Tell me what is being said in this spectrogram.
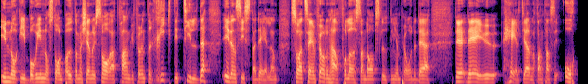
innerribbor och innerstolpar, utan man känner ju snarare att fan, vi får inte riktigt till det i den sista delen. Så att sen få den här förlösande avslutningen på det, det det, det, är ju helt jävla fantastiskt. Och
